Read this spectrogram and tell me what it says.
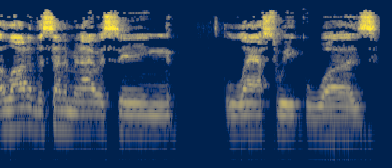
a lot of the sentiment I was seeing last week was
